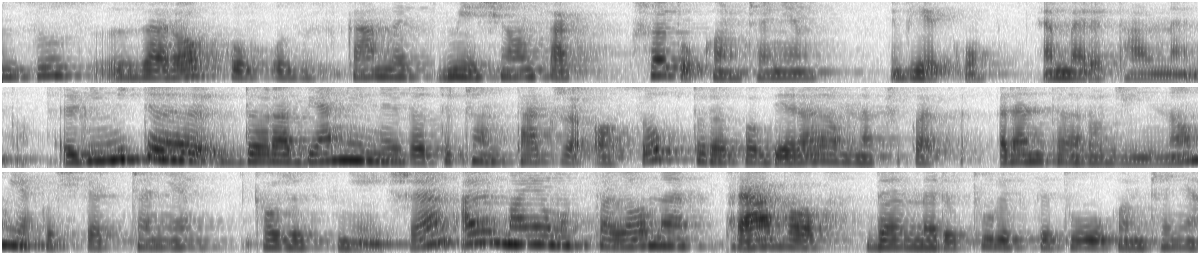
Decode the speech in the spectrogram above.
ZUS z zarobków uzyskanych w miesiącach przed ukończeniem wieku emerytalnego. Limity w dorabianiu nie dotyczą także osób, które pobierają na przykład rentę rodzinną jako świadczenie korzystniejsze, ale mają ustalone prawo do emerytury z tytułu kończenia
